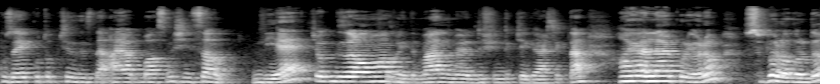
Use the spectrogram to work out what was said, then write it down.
Kuzey Kutup çizgisine ayak basmış insanım diye. Çok güzel olmaz mıydı? Ben böyle düşündükçe gerçekten hayaller kuruyorum. Süper olurdu.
